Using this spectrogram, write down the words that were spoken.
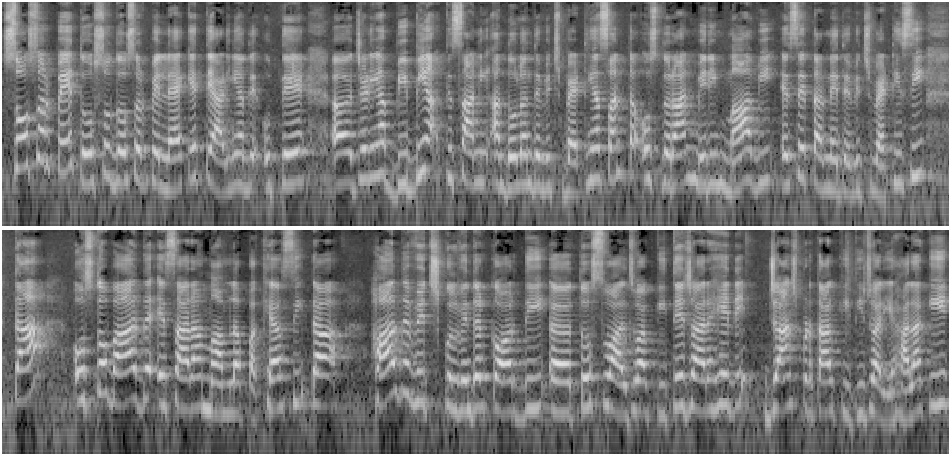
100 ਰੁਪਏ 200 200 ਰੁਪਏ ਲੈ ਕੇ ਤਿਆੜੀਆਂ ਦੇ ਉੱਤੇ ਜਿਹੜੀਆਂ ਬੀਬੀਆਂ ਕਿਸਾਨੀ ਅੰਦੋਲਨ ਦੇ ਵਿੱਚ ਬੈਠੀਆਂ ਸਨ, ਤਾਂ ਉਸ ਦੌਰਾਨ ਮੇਰੀ ਮਾਂ ਵੀ ਇਸੇ ਧਰਨੇ ਦੇ ਵਿੱਚ ਬੈਠੀ ਸੀ। ਤਾਂ ਉਸ ਤੋਂ ਬਾਅਦ ਇਹ ਸਾਰਾ ਮਾਮਲਾ ਪੱਖਿਆ ਸੀ। ਤਾਂ ਹਾਲ ਦੇ ਵਿੱਚ ਕੁਲਵਿੰਦਰ ਕੌਰ ਦੀ ਤੋਂ ਸਵਾਲ ਜਵਾਬ ਕੀਤੇ ਜਾ ਰਹੇ ਨੇ। ਜਾਂਚ ਪੜਤਾਲ ਕੀਤੀ ਜਾ ਰਹੀ ਹੈ। ਹਾਲਾਂਕਿ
